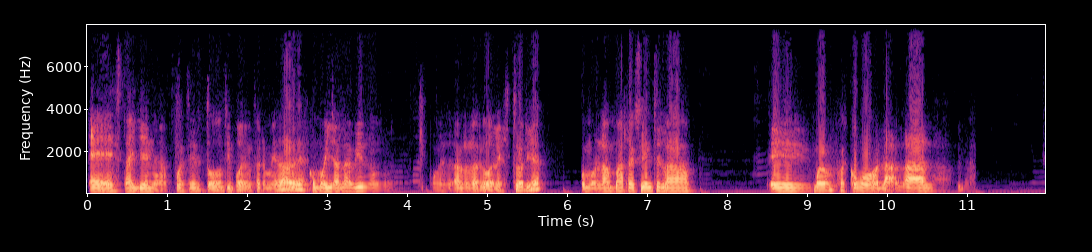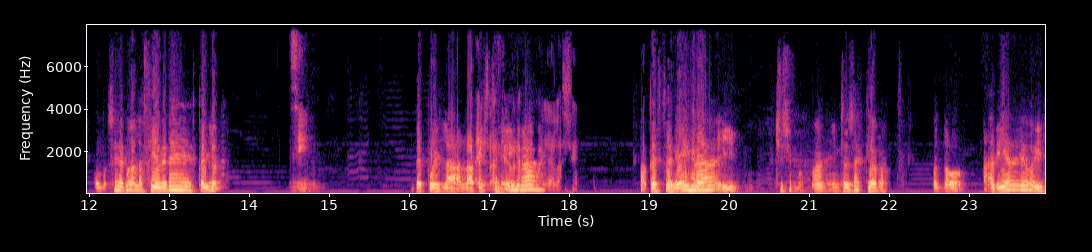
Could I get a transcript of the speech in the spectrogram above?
Eh, está llena pues de todo tipo de enfermedades, como ya la ha habido pues, a lo largo de la historia, como la más reciente, la eh, bueno, pues como la, la, ¿cómo se llama? La fiebre española. Sí. Eh, después la, la peste negra. La peste negra y muchísimos más. Entonces, claro, cuando a día de hoy,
